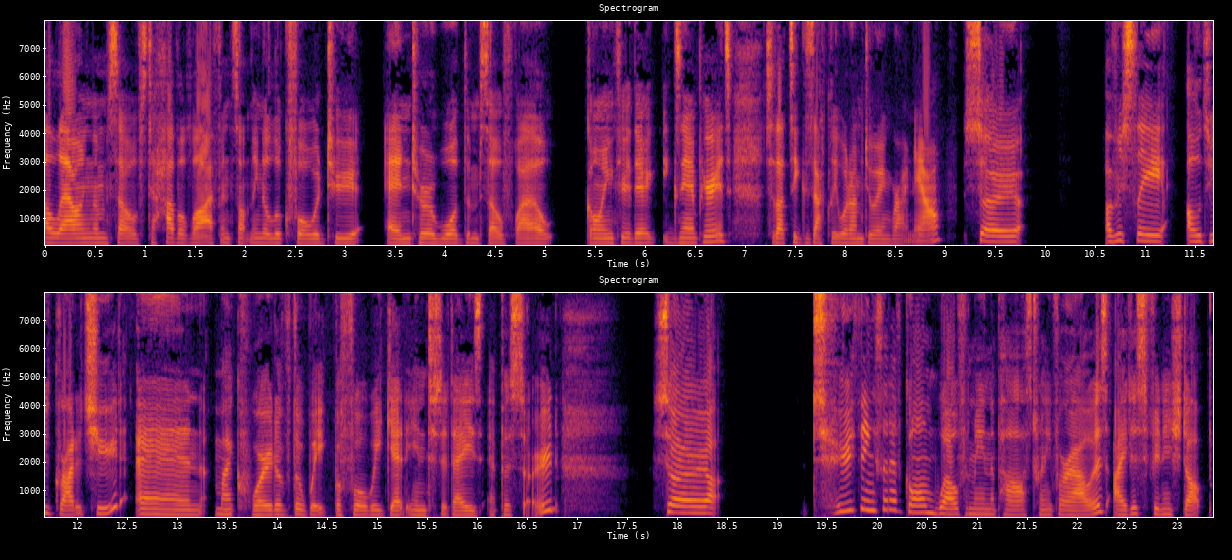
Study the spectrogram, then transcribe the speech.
allowing themselves to have a life and something to look forward to and to reward themselves while going through their exam periods. So that's exactly what I'm doing right now. So obviously, I'll do gratitude and my quote of the week before we get into today's episode. So, two things that have gone well for me in the past 24 hours. I just finished up,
